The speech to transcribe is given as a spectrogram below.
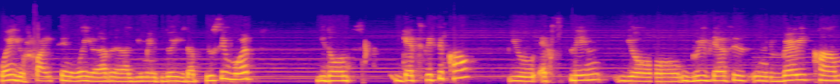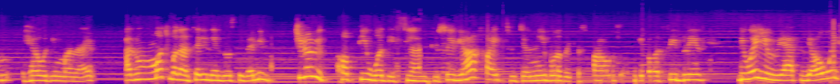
when you're fighting, when you're having an argument, you don't use abusive words, you don't get physical, you explain your grievances in a very calm, healthy manner. And much more than telling them those things. I mean, children will copy what they see you do. So if you have fights with your neighbors or your spouse, your siblings, the way you react, you're always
